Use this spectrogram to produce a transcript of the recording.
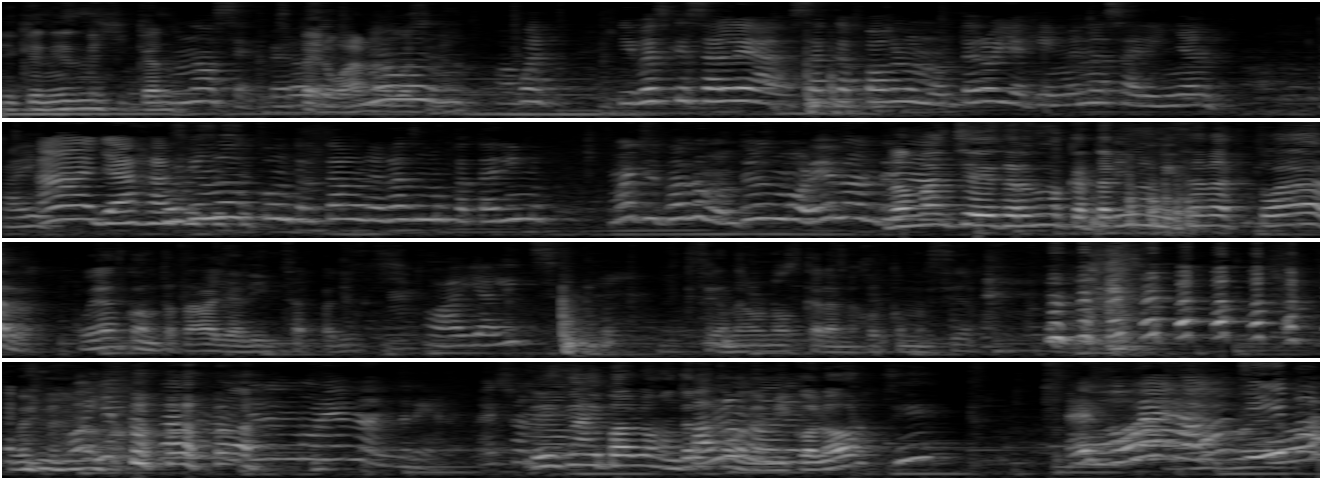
Y que ni es mexicana. No sé, pero. Es peruana, no, algo así. no, ah, bueno, y ves que sale a, saca a Pablo Montero y a Jimena Sariñán. Ahí. Ah, ya, ajá. ¿Por sí, qué sí, no sí. contrataron a Erasmo Catarino? Manches, Pablo Montero es moreno, Andrea. No manches, Erasmo Catarino ni sabe actuar. Hubieran contratado a Yalitza París. O a Yalitz. Se ganaron un Oscar a mejor comercial. bueno. Oye, pero Pablo Montero es moreno, Andrea. Eso Sí, no sí, va. Pablo Montero es como de mi Montero. color. Sí. Es Oh, bueno. Sí, Pablo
